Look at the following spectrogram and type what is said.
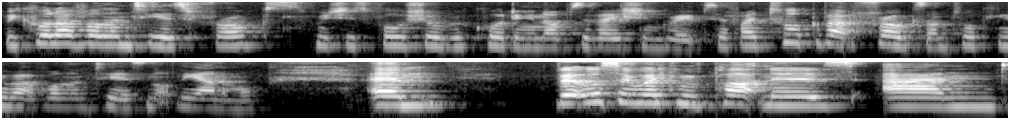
We call our volunteers frogs, which is foreshore recording and observation group. So if I talk about frogs, I'm talking about volunteers, not the animal. Um, but also working with partners and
